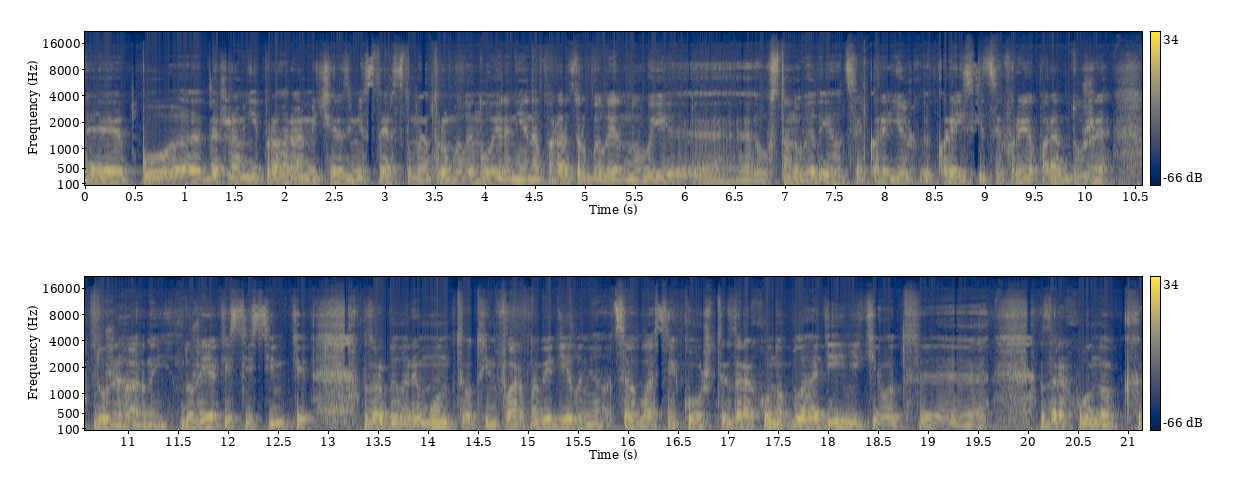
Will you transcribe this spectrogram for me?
Е, По державній програмі через міністерство ми отримали новий рентген-апарат, зробили новий, е, установили його. Це корейський цифровий апарат, дуже, дуже гарний, дуже якісні стімки. Зробили ремонт от інфарктного відділення, це власні кошти. За рахунок благодійників, от е, за рахунок. Е,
